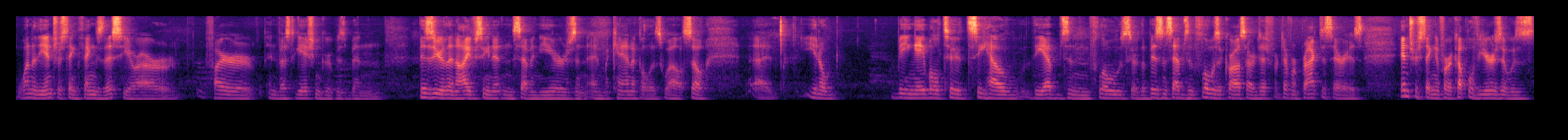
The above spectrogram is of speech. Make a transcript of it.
one of the interesting things this year. Our fire investigation group has been busier than I've seen it in seven years, and, and mechanical as well. So, uh, you know, being able to see how the ebbs and flows or the business ebbs and flows across our different different practice areas, interesting. And for a couple of years, it was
